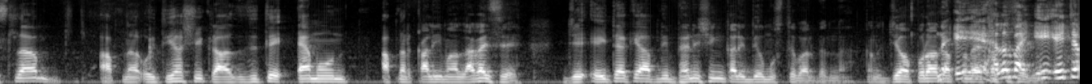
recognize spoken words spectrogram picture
ইসলাম আপনার ঐতিহাসিক রাজনীতিতে এমন আপনার কালিমা লাগাইছে যে এইটাকে আপনি ভ্যানিশিং কালি দিয়েও মুছতে পারবেন না। কারণ যে অপরাধ ভাই এইটা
